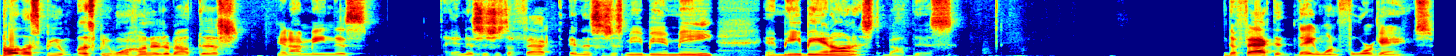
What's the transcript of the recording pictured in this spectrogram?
But let's be let's be 100 about this, and I mean this, and this is just a fact, and this is just me being me, and me being honest about this. The fact that they won four games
